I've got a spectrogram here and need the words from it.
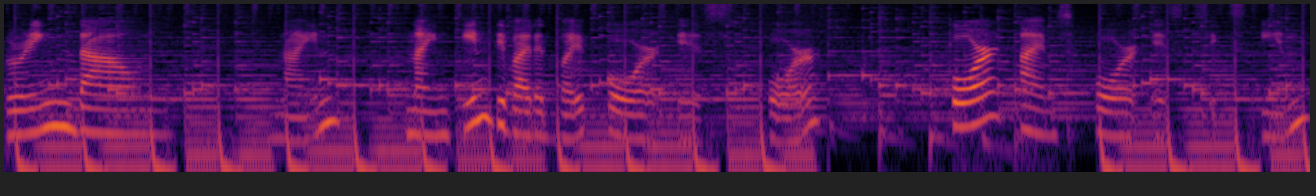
Bring down 9. 19 divided by 4 is 4. 4 times 4 is 16.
